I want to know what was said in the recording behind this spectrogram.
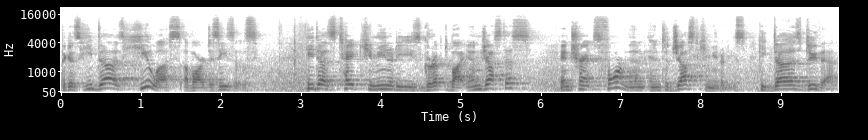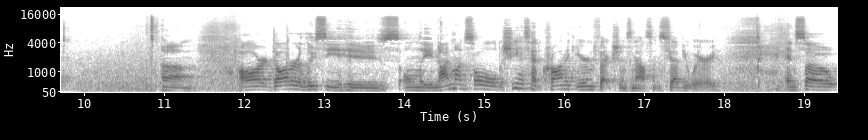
because He does heal us of our diseases. He does take communities gripped by injustice and transform them into just communities. He does do that. Um, our daughter Lucy, who's only nine months old, she has had chronic ear infections now since February. And so,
